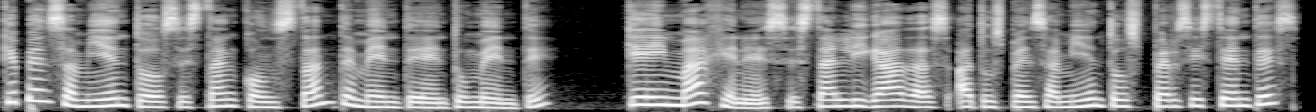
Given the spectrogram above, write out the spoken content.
¿Qué pensamientos están constantemente en tu mente? ¿Qué imágenes están ligadas a tus pensamientos persistentes?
